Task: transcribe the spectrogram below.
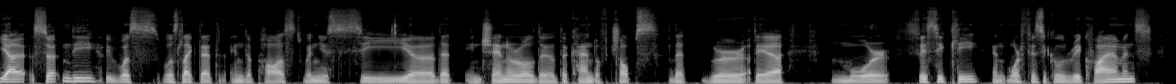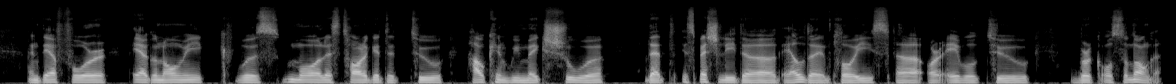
Yeah, certainly it was was like that in the past. When you see uh, that in general, the the kind of jobs that were there, more physically and more physical requirements, and therefore ergonomic was more or less targeted to how can we make sure that especially the elder employees uh, are able to work also longer.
